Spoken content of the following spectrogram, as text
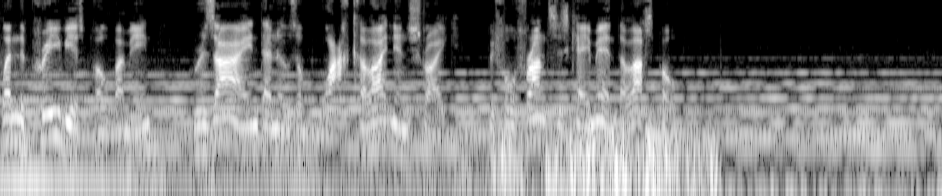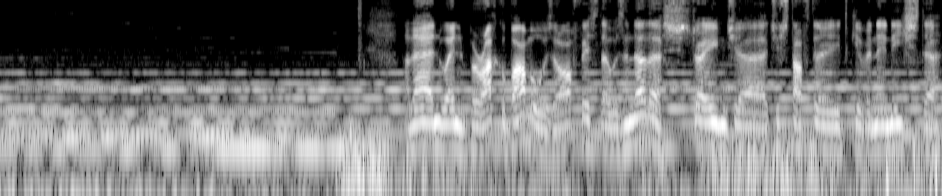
when the previous Pope, I mean, resigned, then it was a whack, a lightning strike before Francis came in, the last Pope. And then when Barack Obama was in office, there was another strange, uh, just after he'd given an Easter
